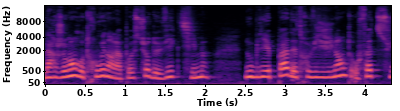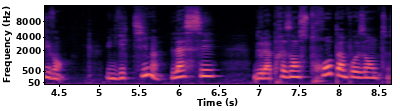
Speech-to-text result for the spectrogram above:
largement retrouvé dans la posture de victime, n'oubliez pas d'être vigilante au fait suivant. Une victime, lassée de la présence trop imposante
